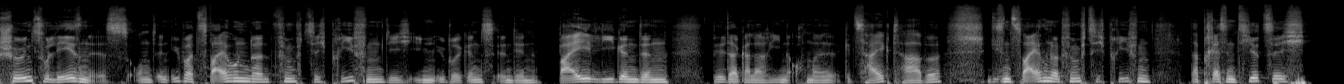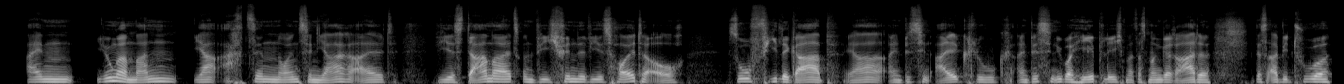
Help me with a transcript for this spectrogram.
schön zu lesen ist und in über 250 Briefen, die ich Ihnen übrigens in den beiliegenden Bildergalerien auch mal gezeigt habe, in diesen 250 Briefen, da präsentiert sich ein junger Mann, ja 18, 19 Jahre alt, wie es damals und wie ich finde, wie es heute auch so viele gab, ja, ein bisschen allklug, ein bisschen überheblich, dass man gerade das Abitur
